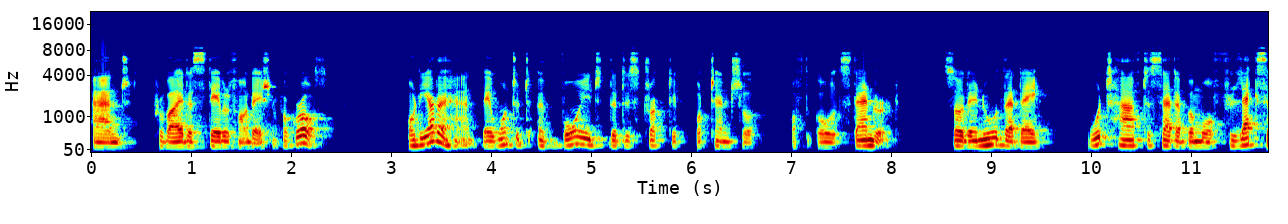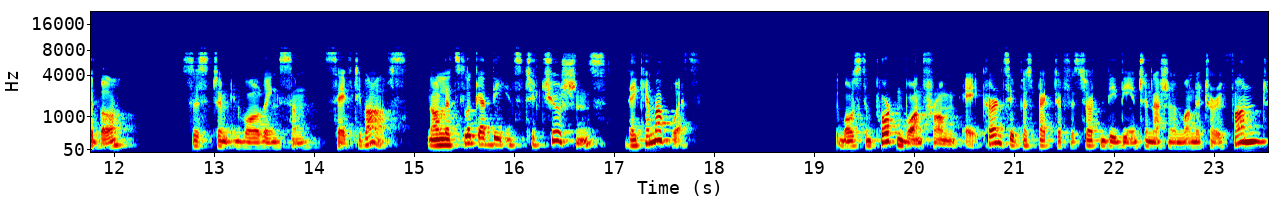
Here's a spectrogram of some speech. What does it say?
and provide a stable foundation for growth. On the other hand, they wanted to avoid the destructive potential of the gold standard. So they knew that they would have to set up a more flexible system involving some safety valves. Now let's look at the institutions they came up with. The most important one from a currency perspective is certainly the International Monetary Fund,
